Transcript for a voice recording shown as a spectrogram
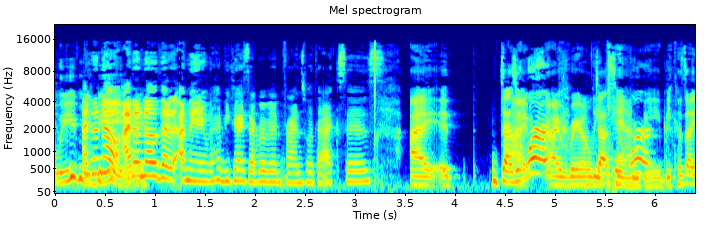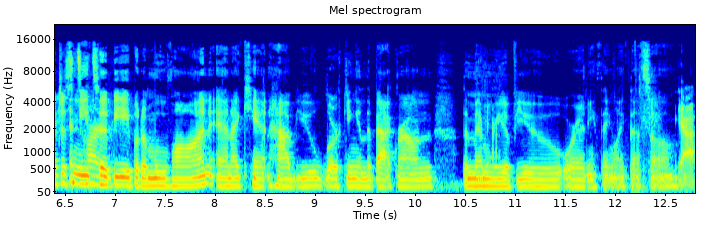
Leave me. I don't know. be. I don't know that. I mean, have you guys ever been friends with exes? I it Doesn't I, work. I rarely Doesn't can work. be because I just need to be able to move on, and I can't have you lurking in the background, the memory of you or anything like that. So Yeah.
